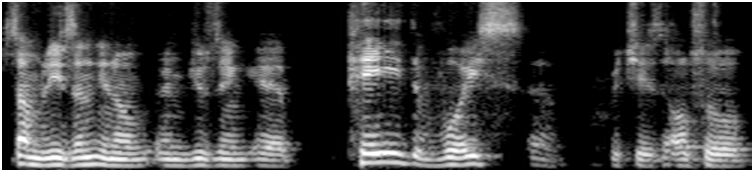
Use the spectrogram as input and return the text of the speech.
some reason, you know, I'm using a paid voice, uh, which is also,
